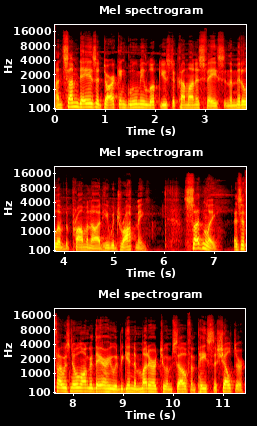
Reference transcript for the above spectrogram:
On some days, a dark and gloomy look used to come on his face. In the middle of the promenade, he would drop me. Suddenly, as if I was no longer there, he would begin to mutter to himself and pace the shelter,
